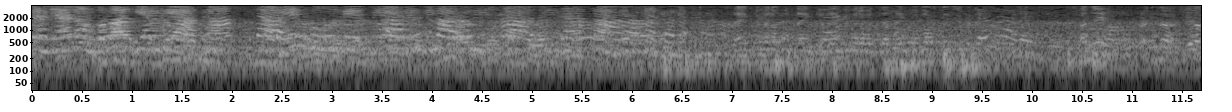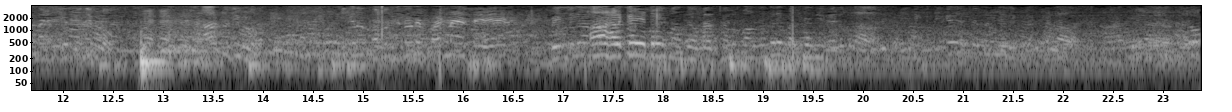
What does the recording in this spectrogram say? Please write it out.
ਕੰਨਿਆ ਲੰਗੋਵਾਲ ਦੀਆਂ ਵਿਦਿਆਰਥਣਾਂ ਸਾਡੇ ਸਕੂਲ ਦੇ ਉਦਘਾਟਨ ਸਮਾਰੋਹ ਵਿੱਚ ਆਪ ਜੀ ਦਾ ਸਵਾਗਤ ਕਰਦੀਆਂ ਹਨ ਥੈਂਕ ਯੂ ਮੇਰਾ ਥੈਂਕ ਯੂ ਥੈਂਕ ਯੂ ਮੇਰਾ ਬੱਚਾ ਥੈਂਕ ਯੂ ਬlesਸ ਯੂ ਬੇਟਾ ਹਾਂਜੀ? ਇਹਦਾ ਮੈਂ ਇਹ ਤੁਸੀਂ ਬੋਲੋ। ਆ ਤੁਸੀਂ ਬੋਲੋ। ਠੀਕ ਹੈ ਨਾ ਤੁਹਾਨੂੰ ਜਿਨ੍ਹਾਂ ਨੇ ਪੜ੍ਹਨਾ ਹੈ ਤੇ ਬਿਲਡਿੰਗਾਂ ਹਾਂ ਹਲਕਾ ਜਿਹਾ ਇੱਧਰ ਸਕੂਲ ਪਾਉਂਦੇ ਨੇ ਬੱਚਿਆਂ ਦੀ ਮਿਹਨਤ ਨਾਲ ਠੀਕ ਹੈ ਤੇ ਬੱਚਿਆਂ ਦੀ commitment ਨਾਲ ਮਿਹਨਤ ਕਰੋ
